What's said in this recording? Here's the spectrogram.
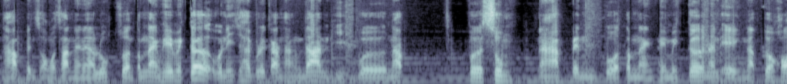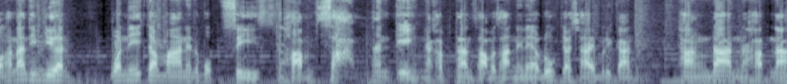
นะครับเป็น 2 ประสานในแนวลุกส่วนตำแหน่งเพย์เมเกอร์วันนี้จะใช้บริการทางด้านอีเวอร์นะครับเฟอร์ซุมนะครับเป็นตัวตำแหน่งเพย์เมเกอร์นั่นเองนะครับส่วนของทางด้านทีมเยือน วันนี้จะมาในระบบ 4 3 3 นั่นเองนะครับท่านสามประสานในแนวรุกจะใช้บริการทางด้านนะครับนะ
